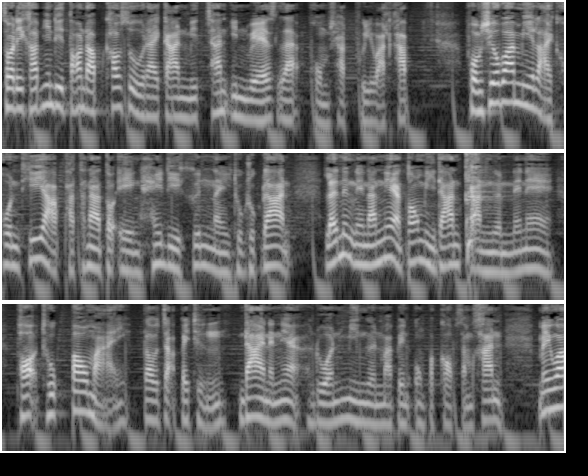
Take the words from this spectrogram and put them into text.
สวัสดีครับ ยินดีต้อนรับเข้าสู่รายการ Mission Invest และผมชัดภูริวัตรครับ ผมเชื่อว่ามีหลายคนที่อยากพัฒนาตัวเองให้ดีขึ้นในทุกๆด้าน และหนึ่งในนั้นเนี่ยต้องมีด้านการเงินแน่ๆ เพราะทุกเป้าหมายเราจะไปถึงได้นั้นเนี่ยล้วนมีเงินมาเป็นองค์ประกอบสำคัญ ไม่ว่า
